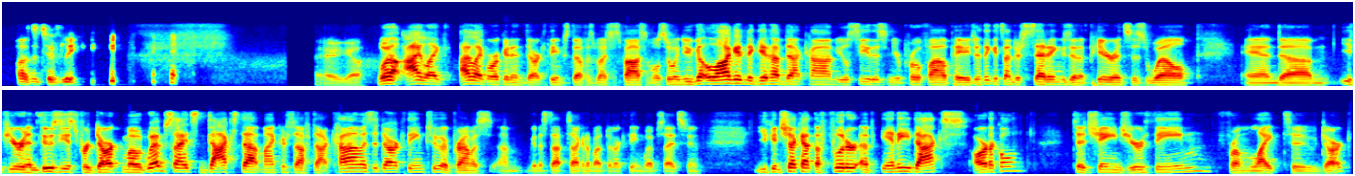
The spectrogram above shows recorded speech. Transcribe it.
positively. there you go. Well, I like I like working in dark theme stuff as much as possible. So when you go, log into GitHub.com, you'll see this in your profile page. I think it's under settings and appearance as well. And um, if you're an enthusiast for dark mode websites, docs.microsoft.com is a dark theme too. I promise I'm going to stop talking about dark theme websites soon. You can check out the footer of any docs article to change your theme from light to dark.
